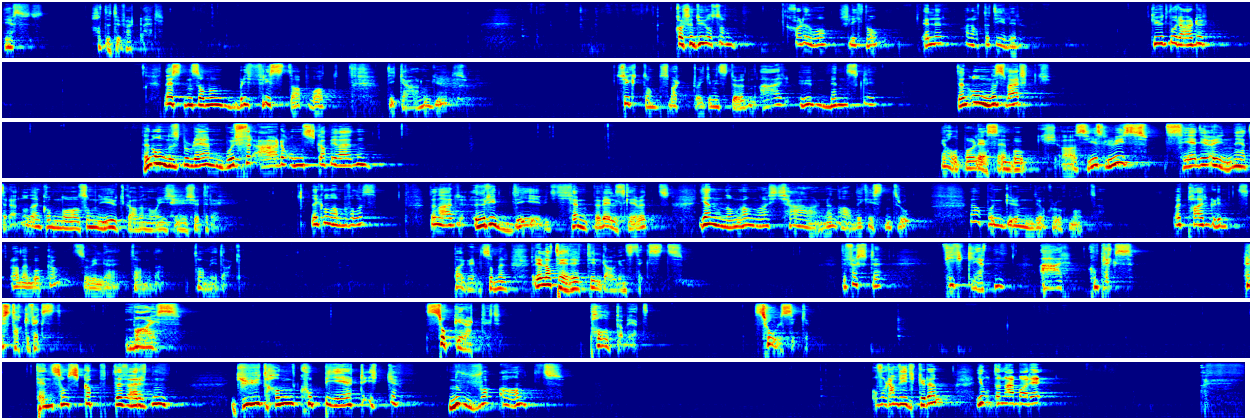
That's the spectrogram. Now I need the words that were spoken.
Jesus, hadde du vært der? Kanskje du også har det nå slik nå, eller har hatt det tidligere. Gud, hvor er du? Nesten som å bli frista på at det ikke er noen Gud. Sykdom, smerte og ikke minst døden er umenneskelig. Den ondes verk. Den ondes problem. Hvorfor er det ondskap i verden? Holdt på å lese en bok av C.S. Lewis. 'Se de øynene' heter den, og den kom nå som ny utgave nå i 2023. Det kan anbefales. Den er ryddig, kjempevelskrevet gjennomgang av kjernen av de kristne tro. Ja, på en grundig og klok måte. Og et par glimt av den boka så vil jeg ta med, deg, ta med i dag. Et par glimt som relaterer til dagens tekst. Det første virkeligheten er kompleks. Høsttakkefekst, mais, sukkererter, polkabet, solsikke. Den som skapte verden, Gud, han kopierte ikke noe annet Og hvordan virker den? Jo, den er bare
